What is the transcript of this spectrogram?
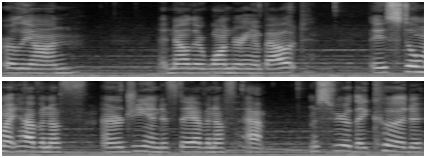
early on, and now they're wandering about. They still might have enough energy, and if they have enough atmosphere, they could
